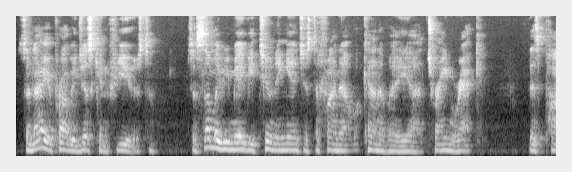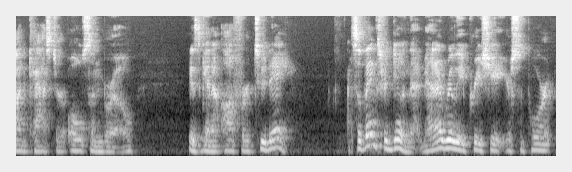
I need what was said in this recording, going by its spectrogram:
So now you're probably just confused. So some of you may be tuning in just to find out what kind of a uh, train wreck this podcaster, Olson Bro, is going to offer today. So thanks for doing that, man. I really appreciate your support.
